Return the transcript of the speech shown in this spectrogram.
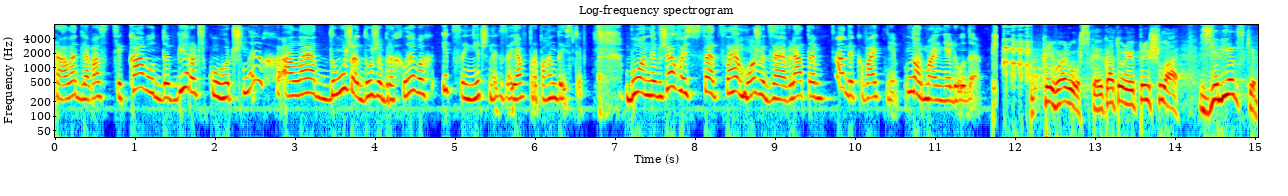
зібрала для вас цікаву добірочку гучних, але дуже дуже брехливих і цинічних заяв пропагандистів. Бо невже ось все це можуть заявляти адекватні нормальні люди? Криворожская, которая пришла с Зеленским,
